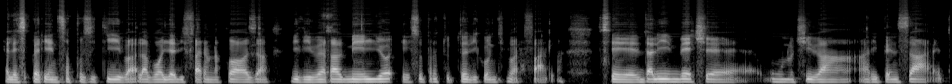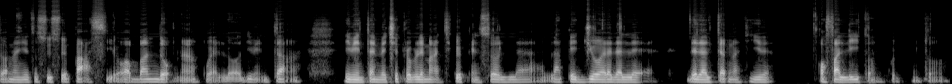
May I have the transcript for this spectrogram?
è l'esperienza positiva, la voglia di fare una cosa, di viverla al meglio e soprattutto di continuare a farla. Se da lì invece uno ci va a ripensare, torna indietro sui suoi passi o abbandona, quello diventa, diventa invece problematico e penso il, la peggiore delle, delle alternative. Ho fallito in quel punto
